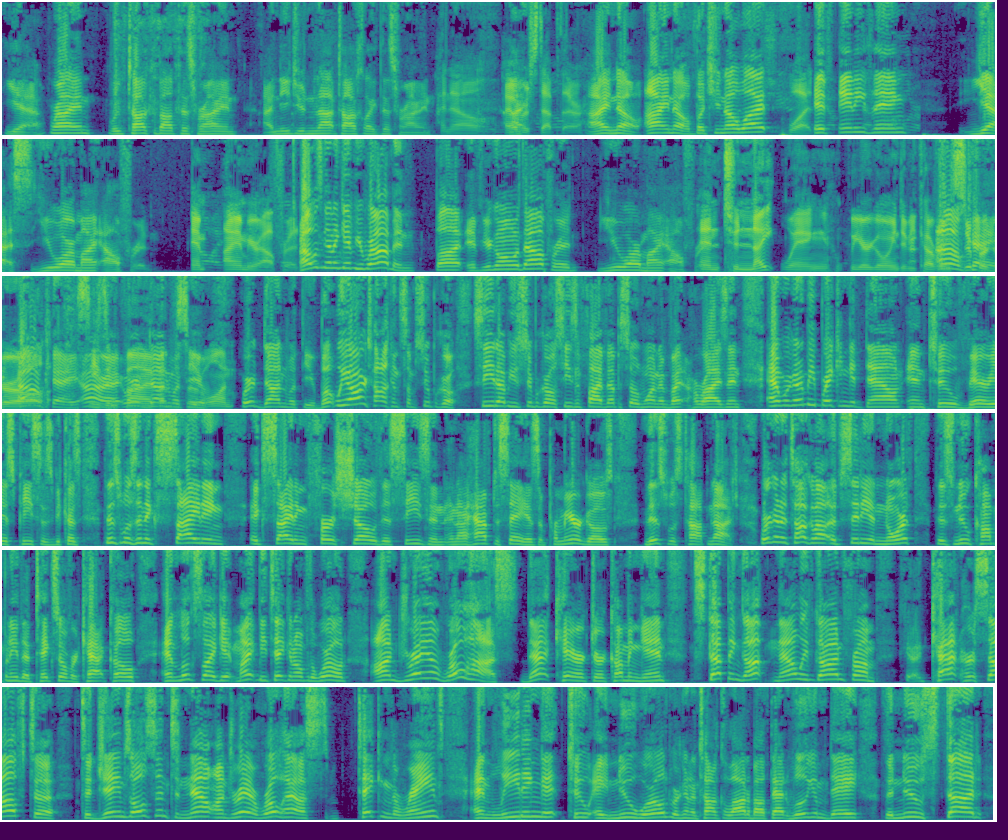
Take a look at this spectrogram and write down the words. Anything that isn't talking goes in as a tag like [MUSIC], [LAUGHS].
Yeah, Ryan, we've talked about this, Ryan. I need you to not talk like this, Ryan. I know. I overstepped there. I know, I know. But you know what? What? If anything, yes, you are my Alfred. Am, I am your Alfred. I was going to give you Robin, but if you're going with Alfred, you are my Alfred. And to Nightwing, we are going to be covering okay, Supergirl. Okay, season all right, five, we're done with you. One. We're done with you. But we are talking some Supergirl, CW Supergirl season five, episode one, Event Horizon, and we're going to be breaking it down into various pieces because this was an exciting, exciting first show this season, and I have to say, as a premiere goes, this was top notch. We're going to talk about Obsidian North, this new company that takes over Catco, and looks like it might be taking over the world. Andrea Rojas, that character coming in, stepping up. Now we've gone from uh, Cat herself to to James Olsen to now Andrea Rojas taking the reins and leading it to a new world. We're going to talk a lot about that. William Day, the new stud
